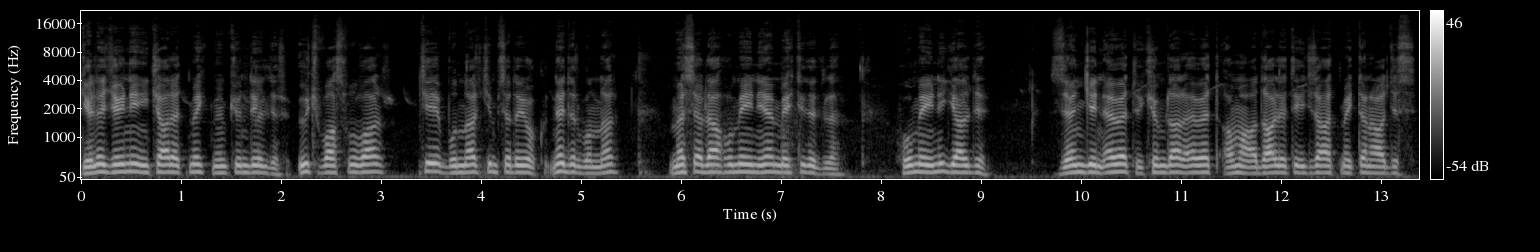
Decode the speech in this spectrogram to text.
geleceğini inkar etmek mümkün değildir. Üç vasfı var ki bunlar kimsede yok. Nedir bunlar? Mesela Hümeyni'ye Mehdi dediler. Hümeyni geldi. Zengin evet, hükümdar evet ama adaleti icra etmekten aciz.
